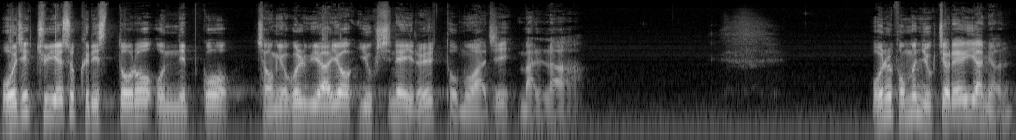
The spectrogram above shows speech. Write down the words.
오직 주 예수 그리스도로 옷 입고 정욕을 위하여 육신의 일을 도모하지 말라. 오늘 본문 6절에 의하면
